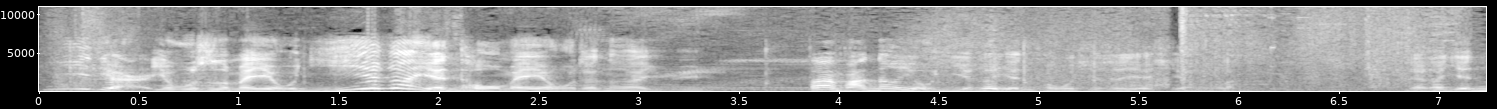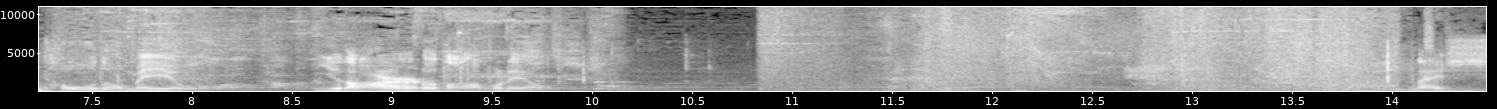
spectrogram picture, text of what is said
一点优势没有，一个人头没有。这鳄鱼，但凡能有一个人头，其实也行了。连个人头都没有，一打二都打不了。nice，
